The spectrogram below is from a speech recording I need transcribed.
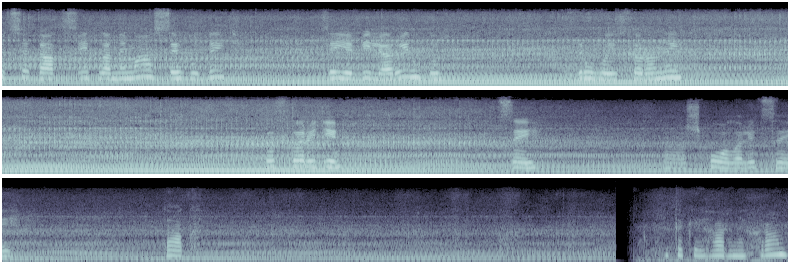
Оце так, світла нема, все гудить. Це є біля ринку з другої сторони. Та спереді цей е, школа, ліцей. Так. Такий гарний храм.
